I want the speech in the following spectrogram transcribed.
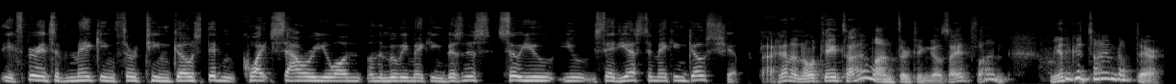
The experience of making 13 ghosts didn't quite sour you on on the movie making business so you you said yes to making ghost ship I had an okay time on 13 Ghosts. I had fun. We had a good time up there.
